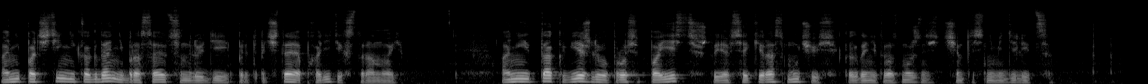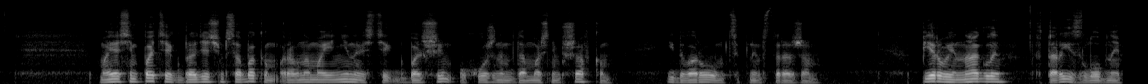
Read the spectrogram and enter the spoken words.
Они почти никогда не бросаются на людей, предпочитая обходить их стороной. Они так вежливо просят поесть, что я всякий раз мучаюсь, когда нет возможности чем-то с ними делиться. Моя симпатия к бродячим собакам равна моей ненависти к большим ухоженным домашним шавкам и дворовым цепным сторожам. Первые наглы, вторые злобны.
